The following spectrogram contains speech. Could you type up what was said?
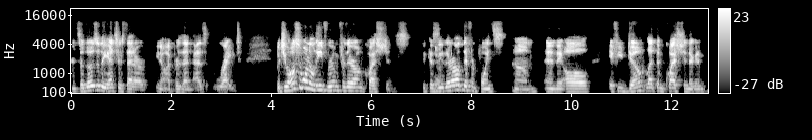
And so those are the answers that are, you know, I present as right. But you also want to leave room for their own questions because yeah. they're all different points um, and they all if you don't let them question they're going to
